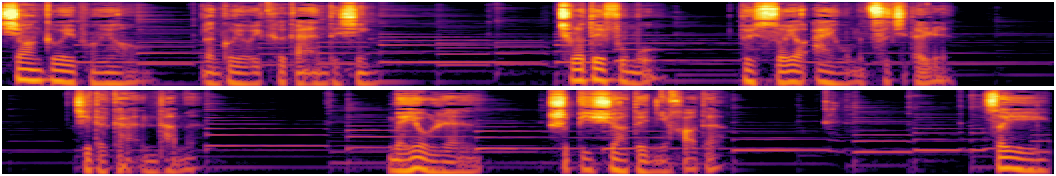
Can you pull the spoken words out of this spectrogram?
希望各位朋友能够有一颗感恩的心。除了对父母，对所有爱我们自己的人，记得感恩他们。没有人是必须要对你好的，所以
